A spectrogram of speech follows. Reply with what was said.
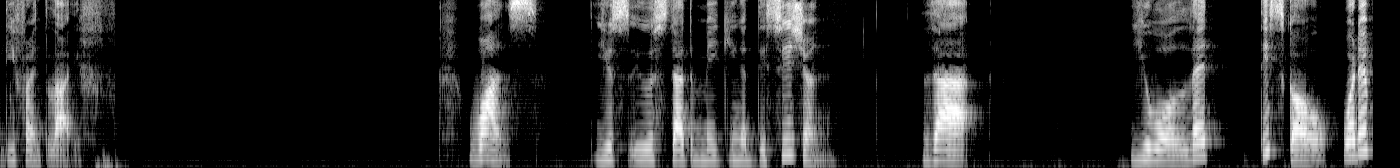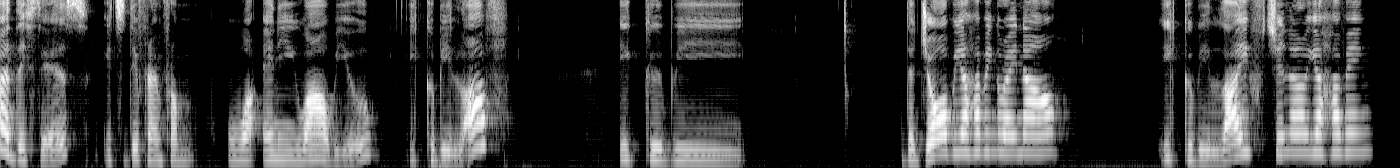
different life. Once you, you start making a decision that you will let this go, whatever this is, it's different from any one of you. It could be love, it could be the job you're having right now, it could be life general you're having.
